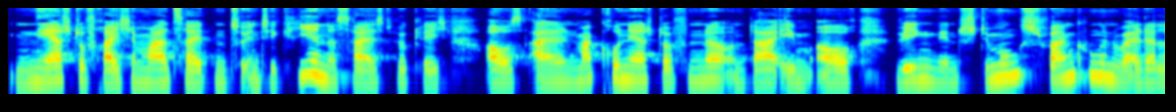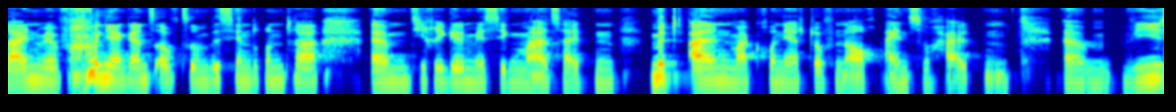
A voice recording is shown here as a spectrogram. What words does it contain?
nährstoffreiche Mahlzeiten zu integrieren. Das heißt wirklich aus allen Makronährstoffen ne? und da eben auch wegen den Stimmungsschwankungen, weil da leiden wir Frauen ja ganz oft so ein bisschen drunter, ähm, die regelmäßigen Mahlzeiten mit allen Makronährstoffen auch einzuhalten. Ähm, wie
